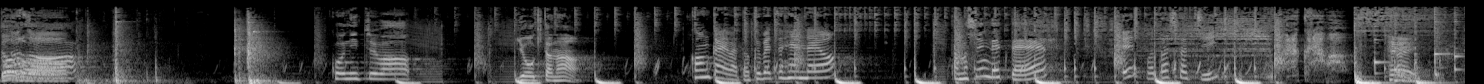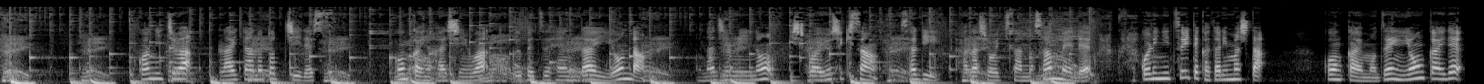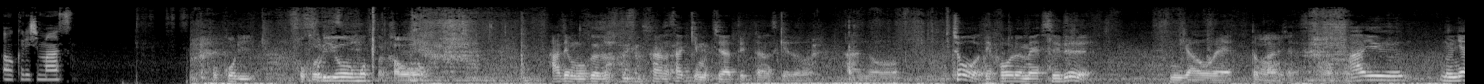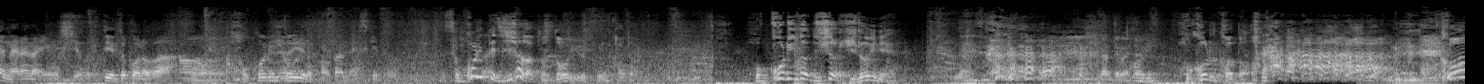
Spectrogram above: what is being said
どうぞ。こんにちは。よう来たな。今回は特別編だよ。楽しんでって。え私たち？こんにちは。ライターのトッチーです。今回の配信は特別編第4弾。おなじみの石川良樹さんサディ羽賀翔一さんの3名で誇りについて語りました今回も全4回でお送りします。誇り誇りを持った顔。あでも僕あのさっきもちらっと言ったんですけどあの超デフォルメする似顔絵とかあるじゃないですか。ああいうのにはならないようにしようっていうところは誇りというのか分かんないですけど。誇りって辞書だとどういうふうに書いてあるの？誇りの辞書ひどいね。なんて書いてある？誇ること。こ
